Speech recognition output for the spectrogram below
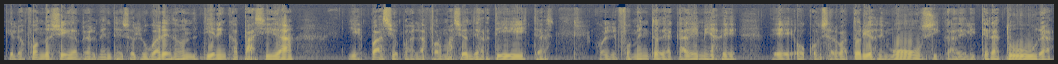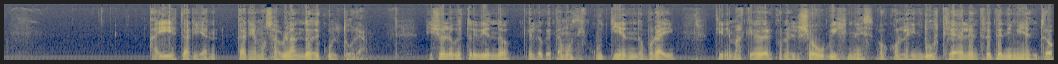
que los fondos lleguen realmente a esos lugares donde tienen capacidad y espacio para la formación de artistas con el fomento de academias de, o conservatorios de música, de literatura. Ahí estarían, estaríamos hablando de cultura. Y yo lo que estoy viendo, que lo que estamos discutiendo por ahí, tiene más que ver con el show business o con la industria del entretenimiento,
